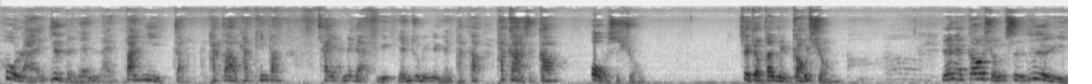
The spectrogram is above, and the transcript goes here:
后来日本人来翻译找他告，他听到。太阳那个原原住民的原，他告，他告是高，哦是熊，所以叫翻成高雄。原来高雄是日语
